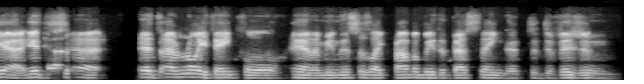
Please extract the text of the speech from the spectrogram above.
yeah, it's yeah. uh it's I'm really thankful, and I mean this is like probably the best thing that the division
